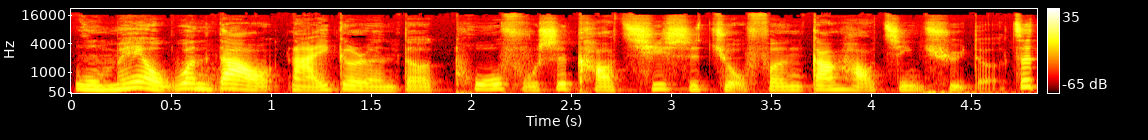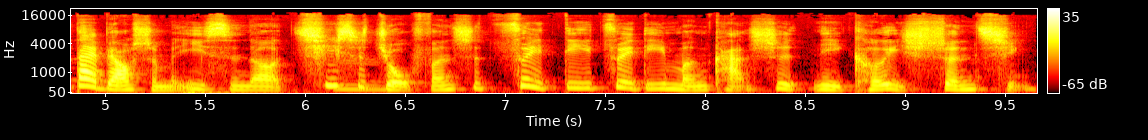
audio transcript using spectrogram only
我没有问到哪一个人的托福是考七十九分刚好进去的，这代表什么意思呢？七十九分是最低最低门槛，是你可以申请。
